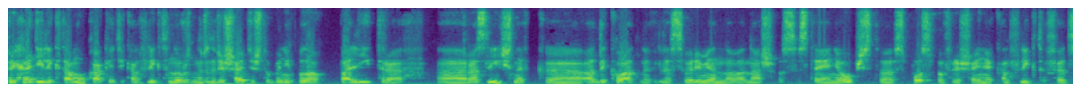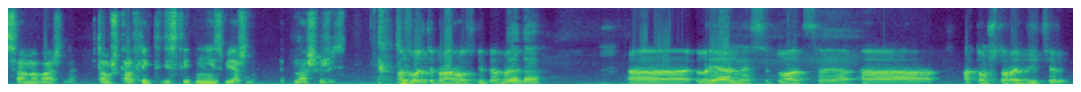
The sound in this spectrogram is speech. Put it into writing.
приходили к тому, как эти конфликты нужно разрешать, и чтобы у них была палитра э, различных, адекватных для современного нашего состояния общества способов решения конфликтов. Это самое важное. Потому что конфликты действительно неизбежны. Это наша жизнь. Позвольте про розги добавить. Да-да. Э, реальная ситуация э, о том, что родитель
